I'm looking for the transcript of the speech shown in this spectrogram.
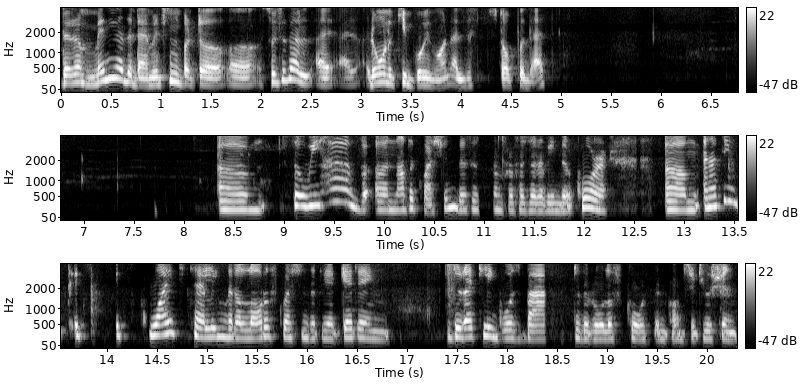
There are many other dimensions, but uh, uh, Suchitra, I, I don't want to keep going on. I'll just stop with that. Um, so we have another question. This is from Professor Ravinder Kaur, um, and I think it's it's quite telling that a lot of questions that we are getting directly goes back to the role of courts and constitution.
